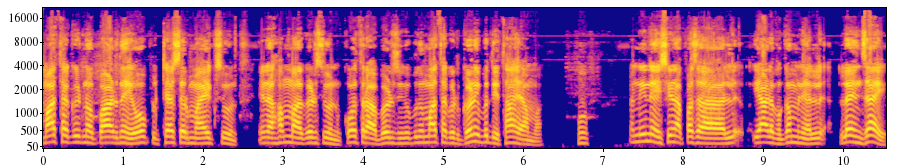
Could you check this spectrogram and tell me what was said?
માથાકૂટનો પાડ નહીં ઓપ ઠેસરમાં એકશું ને એને હમ્મા કરશું કોથરા ભરશું બધું માથાકૂટ ઘણી બધી થાય આમાં. હું અને એને સીણા પાછા યાર્ડમાં ગમે ત્યાં લઈને જાય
